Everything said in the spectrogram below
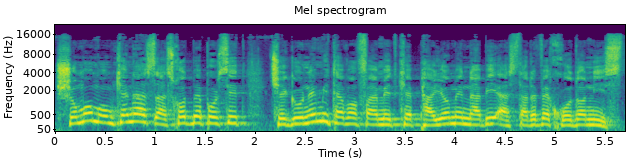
شما ممکن است از خود بپرسید چگونه می‌توان فهمید که پیام نبی از طرف خدا نیست؟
